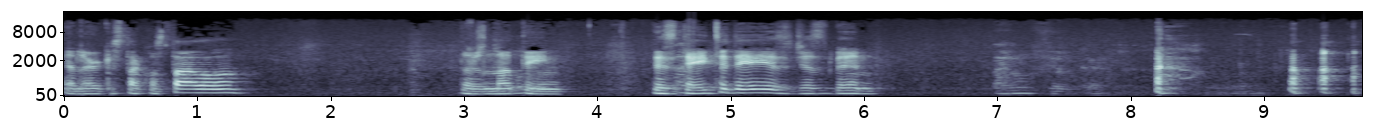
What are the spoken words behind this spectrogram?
El Eric está acostado. There's nothing. This day today has just been. I don't feel good.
